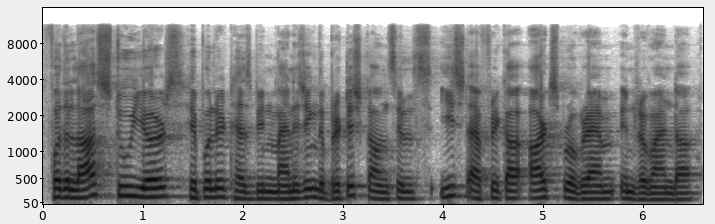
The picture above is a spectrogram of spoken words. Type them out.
For the last two years, Hippolyte has been managing the British Council's East Africa Arts Program in Rwanda,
